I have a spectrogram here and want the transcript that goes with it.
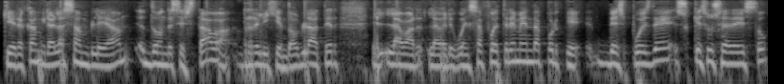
que era, Camila, la asamblea donde se estaba religiendo a Blatter, eh, la, la vergüenza fue tremenda porque después de que sucede esto,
